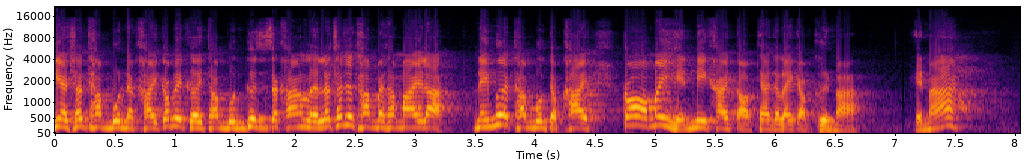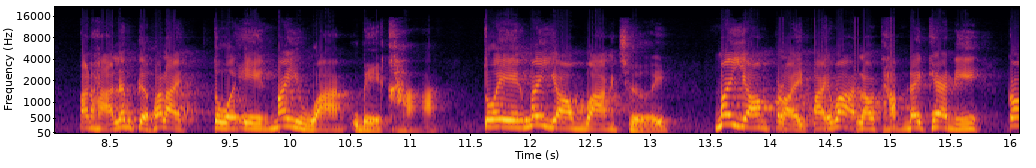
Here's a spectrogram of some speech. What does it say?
เนี่ยฉันทำบุญกับใครก็ไม่เคยทำบุญขึ้นสักครั้งเลย แล้วฉันจะทำไปทำไมล่ะ ในเมื่อทำบุญกับใคร ก็ไม่เห็นมีใครตอบแทนอะไรกลับคืนมา เห็นไหมปัญหาเริ่มเกิดเพราะอะไร ตัวเองไม่วางอุเบกขา ตัวเองไม่ยอมวางเฉย ไม่ยอมปล่อยไปว่าเราทำได้แค่นี้ ก็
